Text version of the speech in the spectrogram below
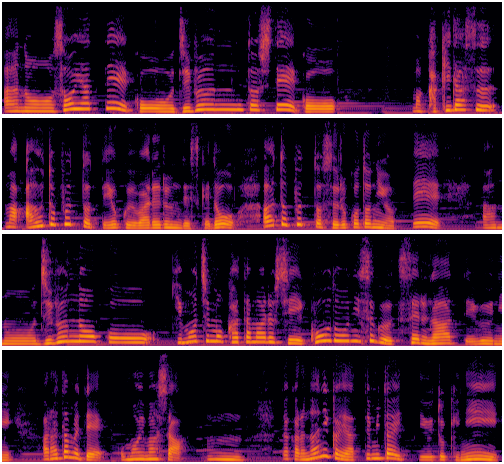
あのそうやってこう自分としてこう、まあ、書き出す、まあ、アウトプットってよく言われるんですけどアウトプットすることによってあの自分のこう気持ちも固まるし行動にすぐ移せるなっていうふうに改めて思いました、うん、だから何かやってみたいっていう時に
